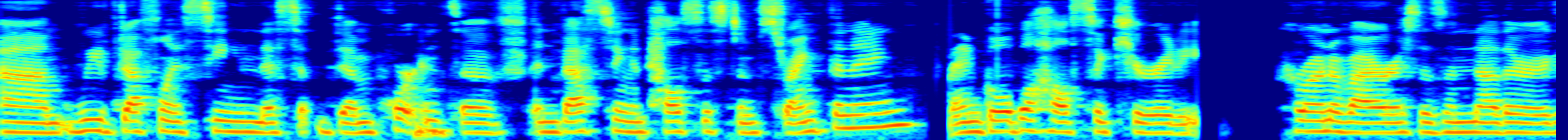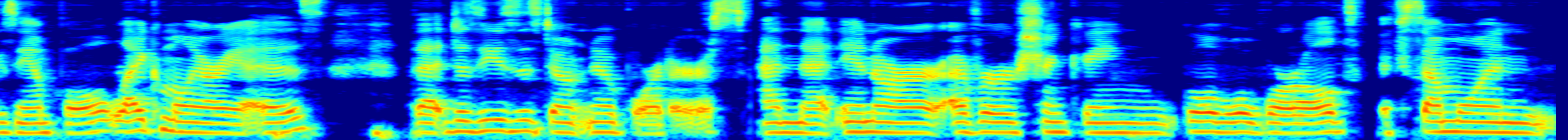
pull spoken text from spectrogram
um, we've definitely seen this the importance of investing in health system strengthening and global health security coronavirus is another example, like malaria is, that diseases don't know borders. And that in our ever shrinking global world, if someone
